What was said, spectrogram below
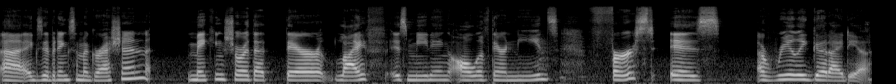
uh, exhibiting some aggression, making sure that their life is meeting all of their needs first is a really good idea.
